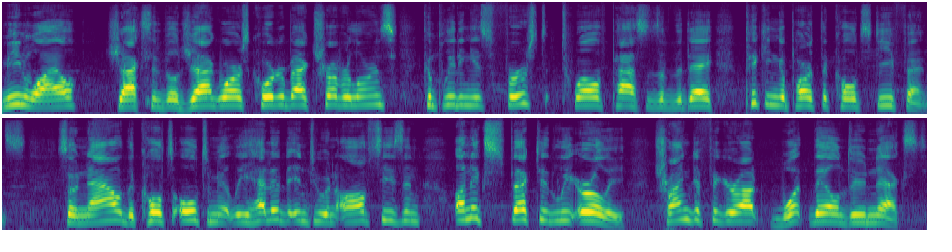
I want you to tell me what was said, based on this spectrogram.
Meanwhile, Jacksonville Jaguars quarterback Trevor Lawrence completing his first 12 passes of the day, picking apart the Colts defense. So now the Colts ultimately headed into an offseason unexpectedly early, trying to figure out what they'll do next.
